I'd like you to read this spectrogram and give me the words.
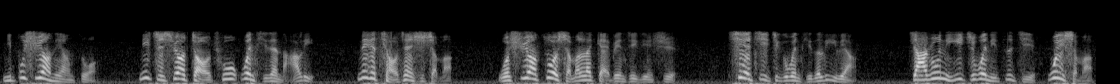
你不需要那样做，你只需要找出问题在哪里。那个挑战是什么？我需要做什么来改变这件事？切记这个问题的力量。假如你一直问你自己为什么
